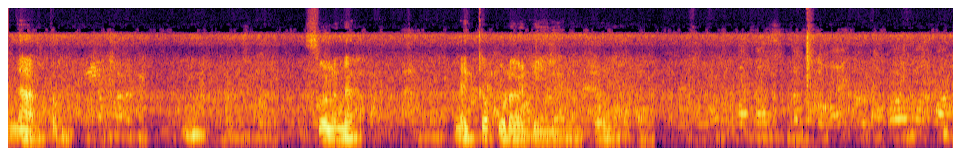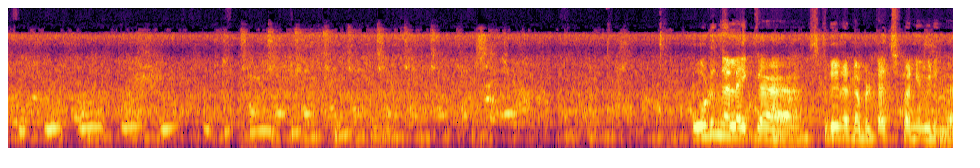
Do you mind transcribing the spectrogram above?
என்ன அர்த்தம்? சொல்லுங்கள் லைக்கை போட வேண்டியங்க போடுங்க பார்க்கலாம். போடுங்க லைக்கை. ஸ்க்ரீனை டபுள் டச் பண்ணி விடுங்க.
